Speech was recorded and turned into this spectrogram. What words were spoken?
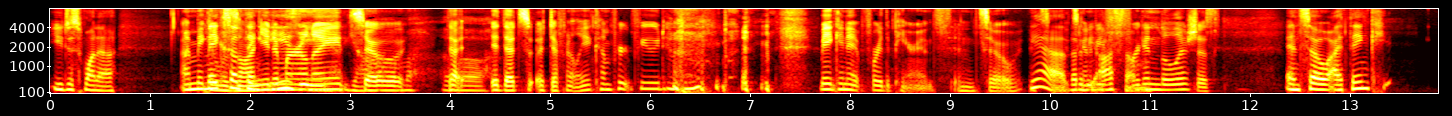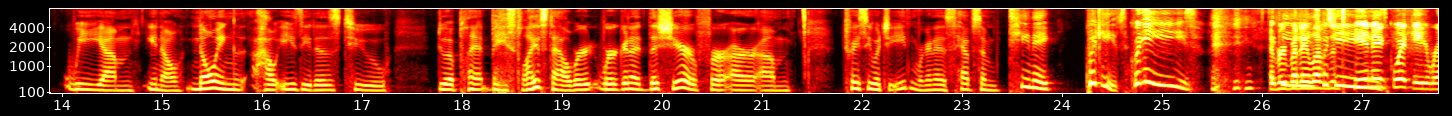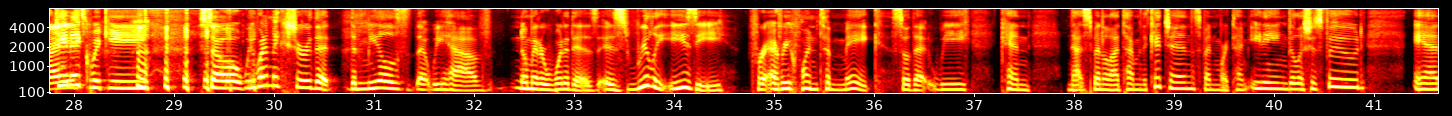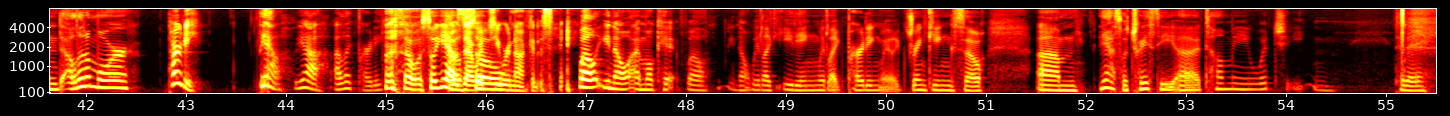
you just want to i'm making make something lasagna tomorrow easy. night so Yum. That Ugh. it, that's a, definitely a comfort food I'm making it for the parents and so it's, Yeah, it's that'd gonna be awesome. friggin' delicious And so I think we, um, you know, knowing how easy it is to do a plant based lifestyle, we're we're gonna this year for our um, Tracy, what you eating? We're gonna have some T&A quickies. quickies everybody loves a quickies. T&A quickie right T&A quickie. So we want to make sure that the meals that we have, no matter what it is, is really easy for everyone to make, so that we can not spend a lot of time in the kitchen, spend more time eating delicious food, and a little more party yeah, yeah, I like party. So, so yeah. oh, is that so, what you were not going to say Well, you know, I'm okay. Well, you know, we like eating, we like partying, we like drinking. So, um, yeah. So Tracy, uh, tell me what you eating today.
